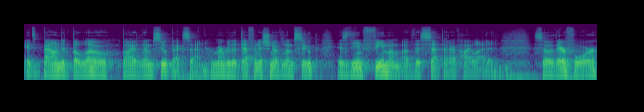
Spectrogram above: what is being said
it's bounded below by lim sup xn. Remember the definition of lim sup is the infimum of this set that I've highlighted. So therefore,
